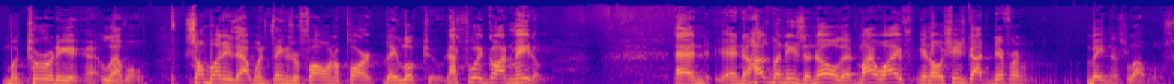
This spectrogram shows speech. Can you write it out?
maturity level somebody that when things are falling apart, they look to. That's the way God made them. And, and the husband needs to know that my wife, you know, she's got different maintenance levels.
